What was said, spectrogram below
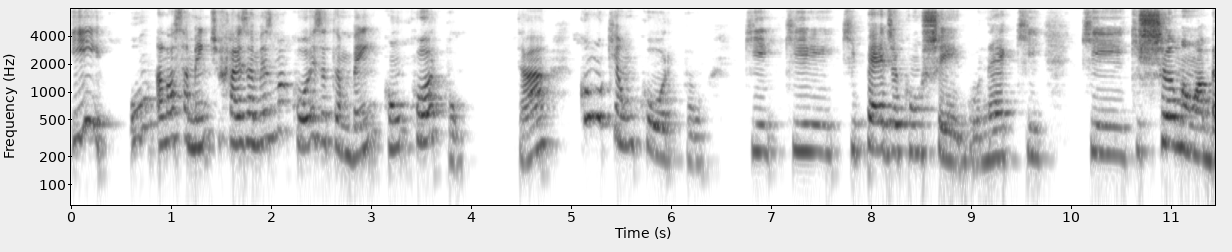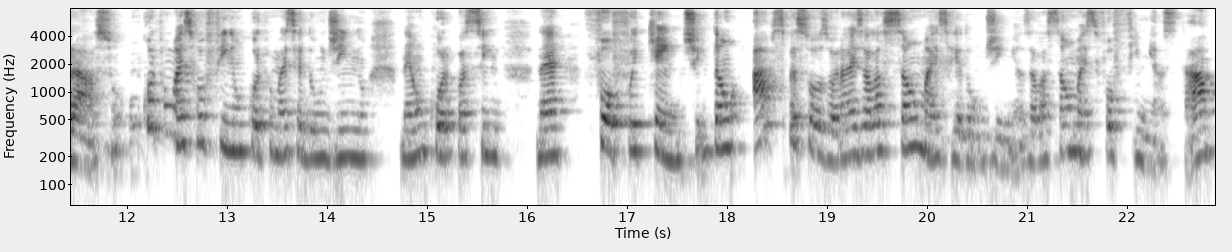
E o, a nossa mente faz a mesma coisa também com o corpo, tá? Como que é um corpo que, que, que pede aconchego, né? Que, que, que chama um abraço. Um corpo mais fofinho, um corpo mais redondinho, né? Um corpo assim, né? Fofo e quente. Então, as pessoas orais, elas são mais redondinhas, elas são mais fofinhas, tá?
